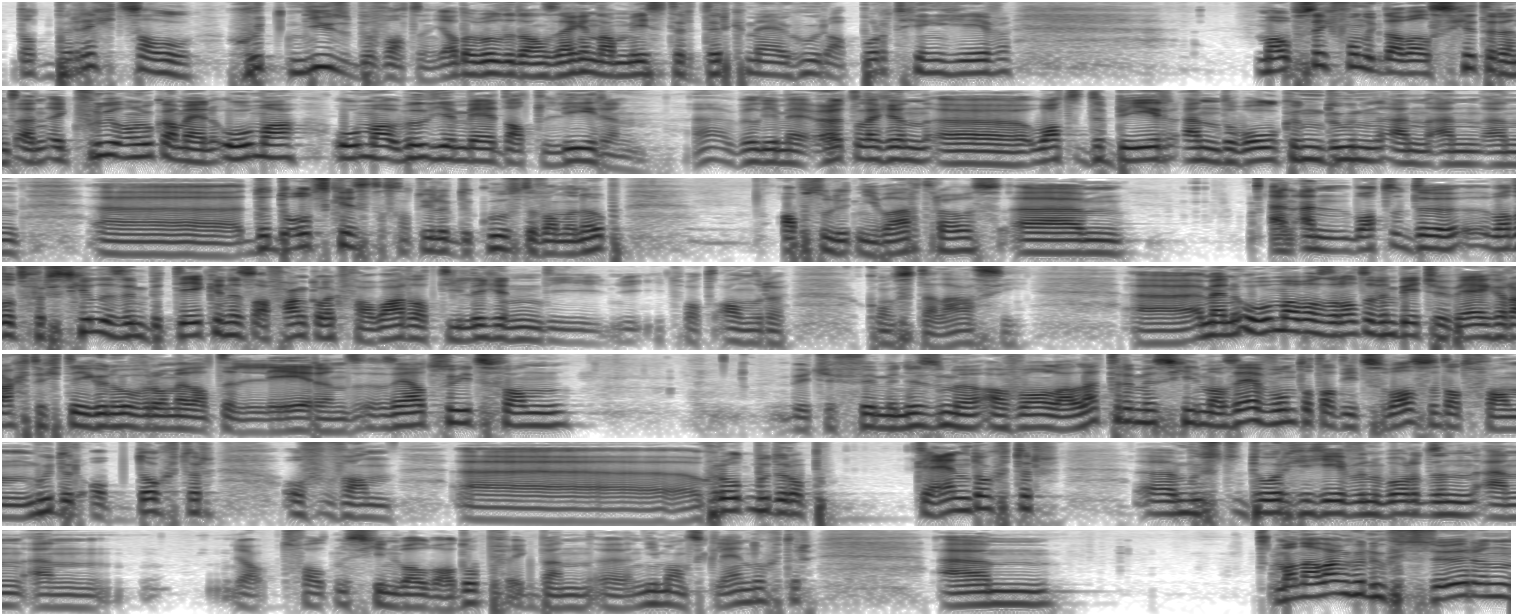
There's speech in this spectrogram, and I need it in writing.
dat bericht zal goed nieuws bevatten. Ja, dat wilde dan zeggen dat meester Dirk mij een goed rapport ging geven. Maar op zich vond ik dat wel schitterend. En ik vroeg dan ook aan mijn oma, oma, wil je mij dat leren? Wil je mij uitleggen uh, wat de beer en de wolken doen en, en, en uh, de doodskist? Dat is natuurlijk de coolste van de hoop. Absoluut niet waar trouwens. Um, en, en wat, de, wat het verschil is in betekenis, afhankelijk van waar dat die liggen, die, iets wat andere constellatie. Uh, en mijn oma was er altijd een beetje weigerachtig tegenover om mij dat te leren. Zij had zoiets van een beetje feminisme avant la lettre misschien, maar zij vond dat dat iets was dat van moeder op dochter of van uh, grootmoeder op kleindochter uh, moest doorgegeven worden. En, en ja, het valt misschien wel wat op, ik ben uh, niemands kleindochter. Um, maar na lang genoeg zeuren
